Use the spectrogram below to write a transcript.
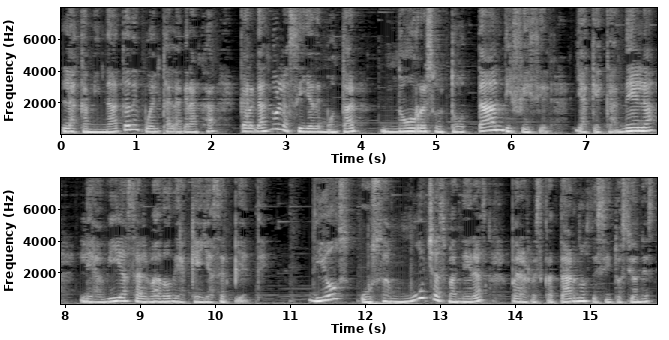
la caminata de vuelta a la granja cargando la silla de montar no resultó tan difícil, ya que Canela le había salvado de aquella serpiente. Dios usa muchas maneras para rescatarnos de situaciones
